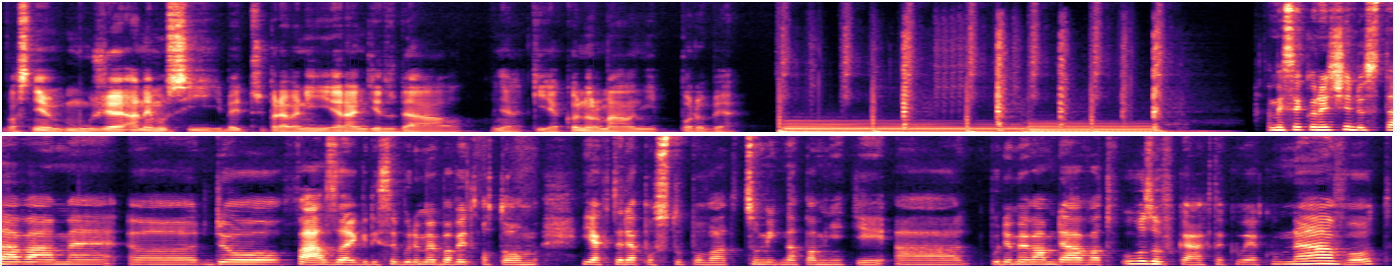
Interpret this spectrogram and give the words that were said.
vlastně může a nemusí být připravený randit dál v nějaký jako normální podobě. A my se konečně dostáváme uh, do fáze, kdy se budeme bavit o tom, jak teda postupovat, co mít na paměti a budeme vám dávat v uvozovkách takový jako návod,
